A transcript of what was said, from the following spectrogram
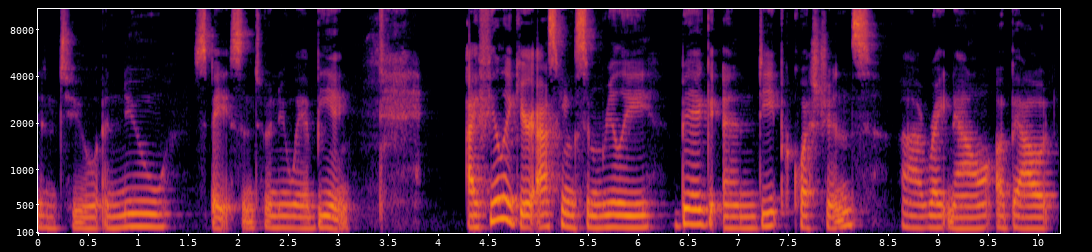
into a new space, into a new way of being? I feel like you're asking some really big and deep questions uh, right now about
